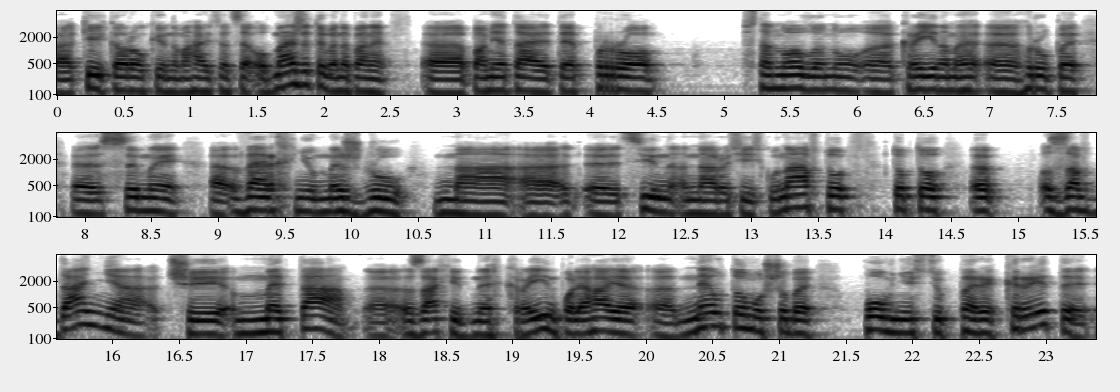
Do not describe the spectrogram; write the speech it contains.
е, кілька років намагаються це обмежити. Ви напевне пам'ятаєте про. Встановлену країнами групи семи верхню межу на цін на російську нафту, тобто завдання чи мета західних країн полягає не в тому, щоб повністю перекрити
